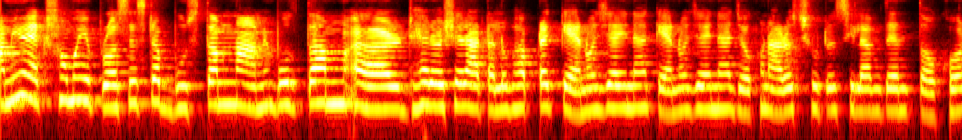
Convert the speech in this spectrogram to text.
আমিও এক সময় প্রসেসটা বুঝতাম না। আমি বলতাম ঢেঁড়সের আটালো ভাবটা কেন যায় না? কেন যায় না? যখন আরও ছোট ছিলাম দেন তখন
